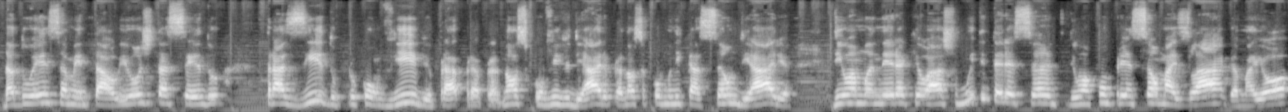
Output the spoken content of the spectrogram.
da doença mental, e hoje está sendo trazido para o convívio, para nosso convívio diário, para nossa comunicação diária, de uma maneira que eu acho muito interessante, de uma compreensão mais larga, maior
